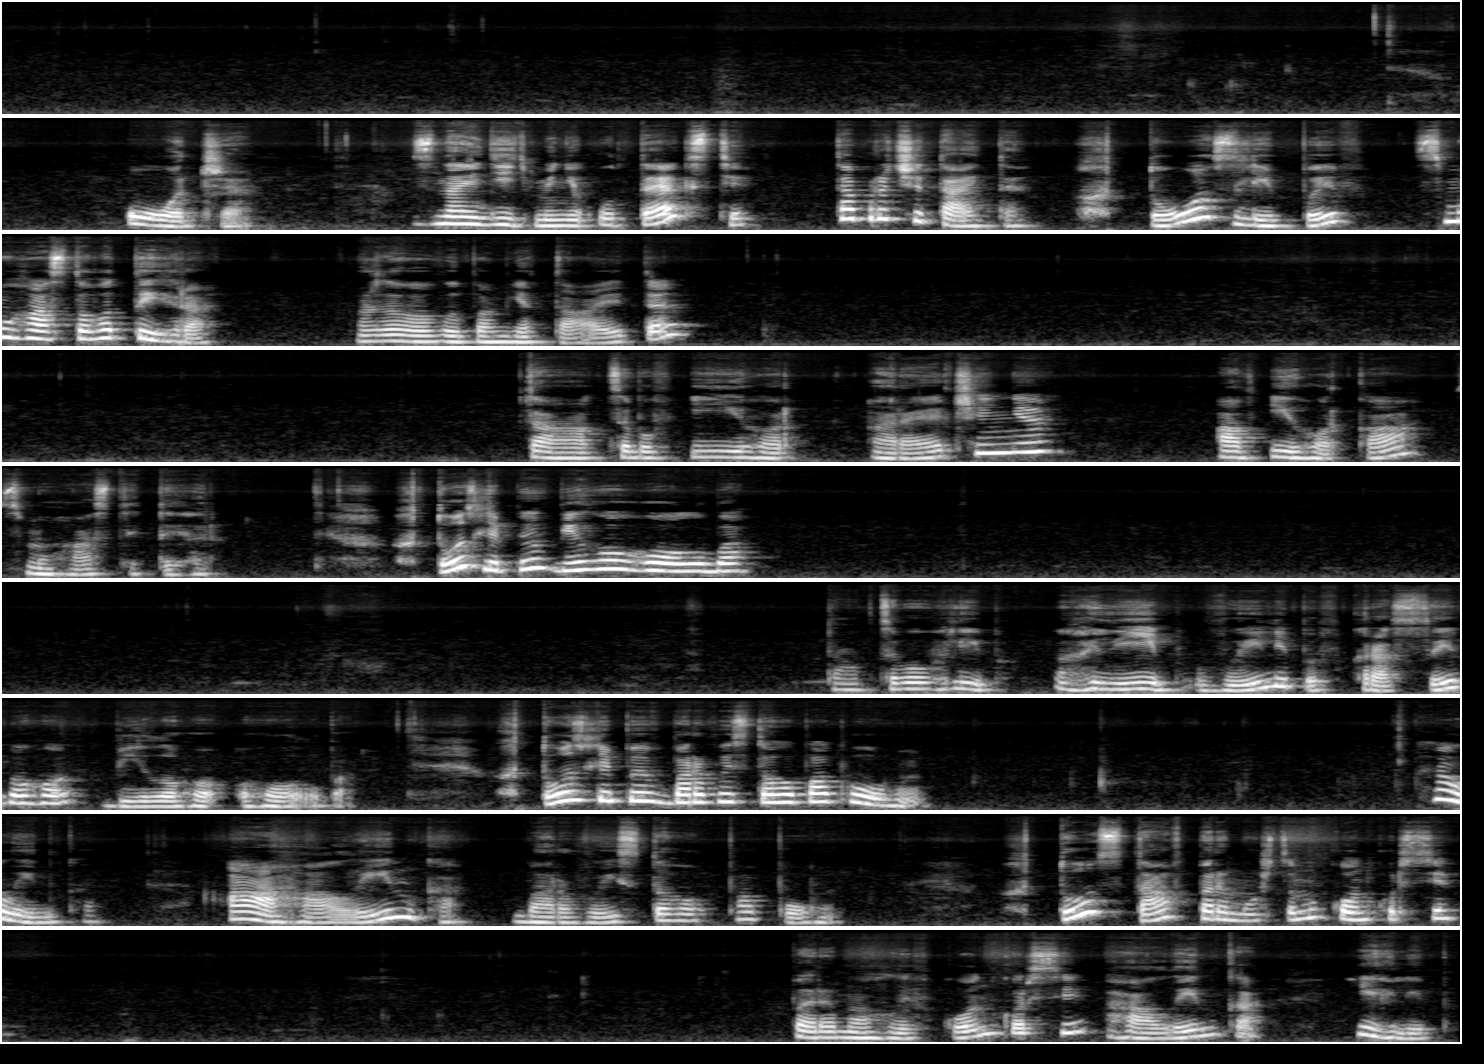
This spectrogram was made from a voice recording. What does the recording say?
Отже, знайдіть мені у тексті та прочитайте, хто зліпив смугастого тигра. Можливо, ви пам'ятаєте? Так, це був Ігор, а речення, а в Ігорка смугастий тигр. Хто зліпив білого голуба? Так, це був Гліб. Гліб виліпив красивого білого голуба. Хто зліпив барвистого папугу? Галинка. А Галинка барвистого папугу. Хто став переможцем у конкурсі? Перемогли в конкурсі Галинка і Гліб.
